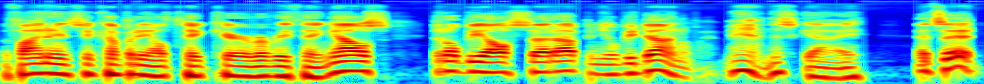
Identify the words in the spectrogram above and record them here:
the financing company. I'll take care of everything else. It'll be all set up and you'll be done. I'm like, man, this guy, that's it.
